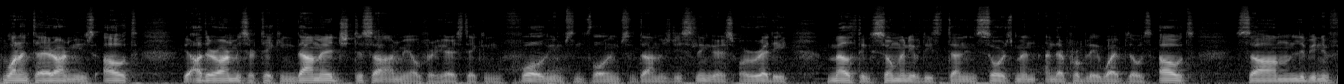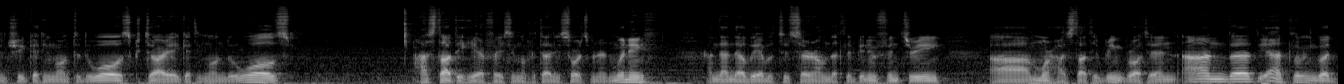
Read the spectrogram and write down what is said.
One entire army is out. The other armies are taking damage. This army over here is taking volumes and volumes of damage. These slingers already melting so many of these Italian swordsmen, and they'll probably wipe those out. Some Libyan infantry getting onto the walls. Scutaria getting on the walls. Hastati here facing off Italian swordsmen and winning. And then they'll be able to surround that Libyan infantry. Uh, more Hastati being brought in. And uh, yeah, it's looking good.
